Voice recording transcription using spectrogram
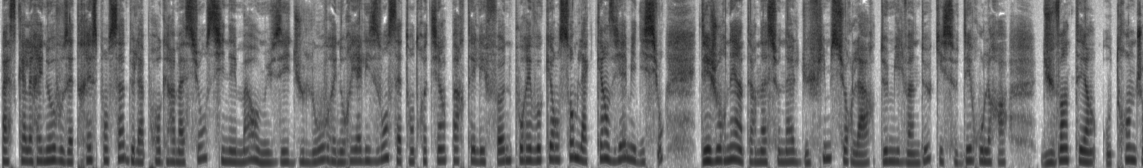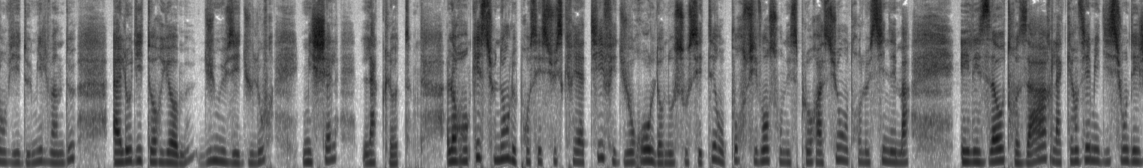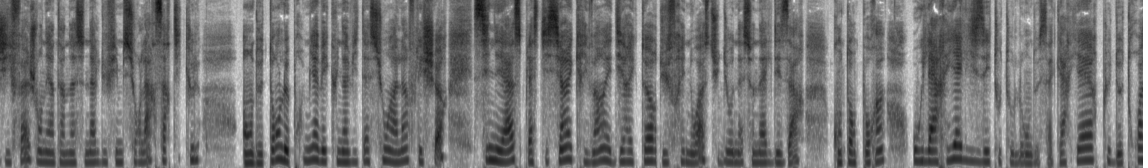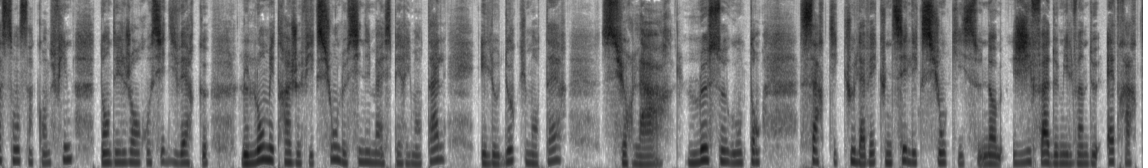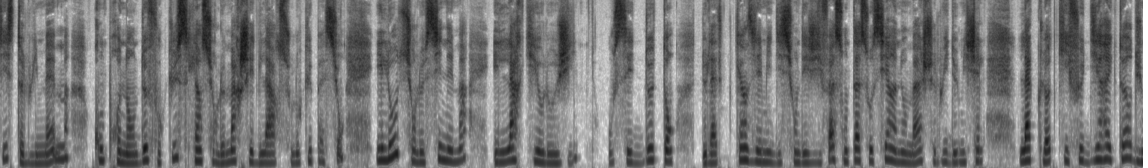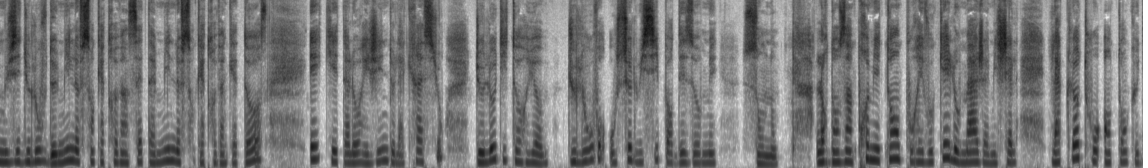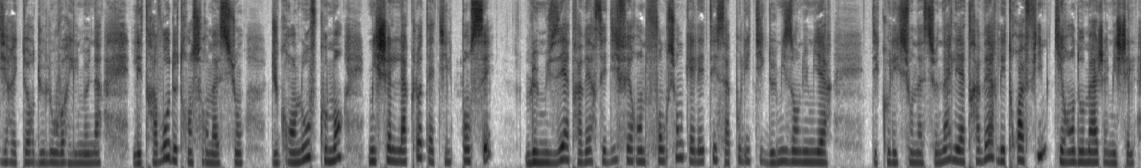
Pascal Reynaud, vous êtes responsable de la programmation cinéma au musée du Louvre et nous réalisons cet entretien par téléphone pour évoquer ensemble la 15e édition des Journées internationales du film sur l'art 2022 qui se déroulera du 21 au 30 janvier 2022 à l'auditorium du musée du Louvre Michel Laclotte. Alors en questionnant le processus créatif et du rôle dans nos sociétés en poursuivant son exploration entre le cinéma et les autres arts, la 15e édition des GIFA, Journée internationale du film sur l'art, s'articule en deux temps. Le premier avec une invitation à Alain Flécheur, cinéaste, plasticien, écrivain et directeur du Frénois, Studio national des arts contemporains, où il a réalisé tout au long de sa carrière plus de 350 films dans des genres aussi divers que le long métrage de fiction, le cinéma expérimental et le documentaire sur l'art. Le second temps s'articule avec une sélection qui se nomme GIFA 2022 Être artiste lui-même, comprenant deux focus, l'un sur le marché de l'art sous l'occupation et l'autre sur le cinéma et l'archéologie où ces deux temps de la 15e édition des GIFA sont associés à un hommage, celui de Michel Laclotte, qui fut directeur du musée du Louvre de 1987 à 1994 et qui est à l'origine de la création de l'auditorium du Louvre où celui-ci porte désormais son nom. Alors dans un premier temps, pour évoquer l'hommage à Michel Laclotte, où en tant que directeur du Louvre, il mena les travaux de transformation du Grand Louvre, comment Michel Laclotte a-t-il pensé le musée à travers ses différentes fonctions, quelle était sa politique de mise en lumière des collections nationales? Et à travers les trois films qui rendent hommage à Michel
